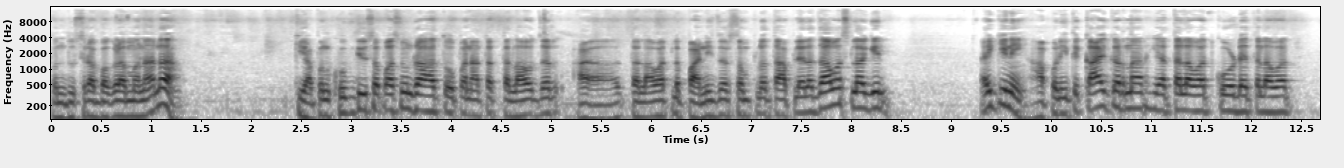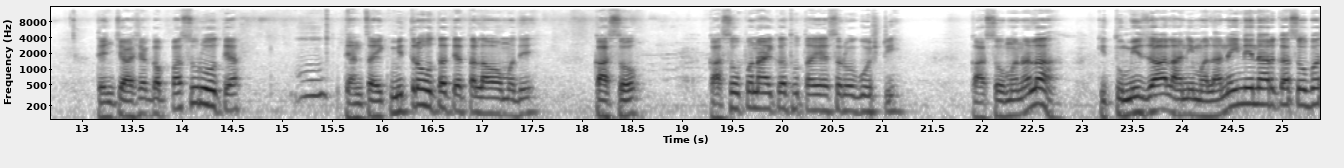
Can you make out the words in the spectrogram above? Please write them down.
पण दुसरा बगळा म्हणाला की आपण खूप दिवसापासून राहतो पण आता तलाव जर तलावातलं पाणी जर संपलं तर आपल्याला जावंच लागेल. आहे की नाही? आपण इथे काय करणार या तलावात कोरड्या तलावात? त्यांच्या अशा गप्पा सुरू होत्या. त्यांचा एक मित्र होता त्या तलावामध्ये. कासव. कासव पण ऐकत होता या सर्व गोष्टी. कासव म्हणाला की तुम्ही जाल आणि मला नाही नेणार का सोबत?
